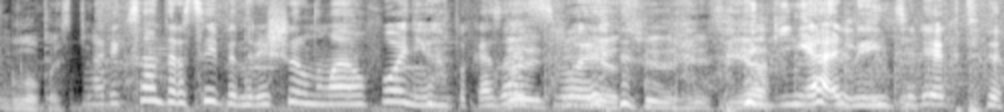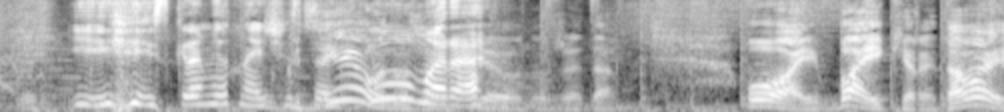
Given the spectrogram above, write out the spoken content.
глупости». Александр Сыпин решил на моем фоне показать Да, свой нет, нет, я- гениальный интеллект и искрометное чувство Где он уже? юмора. Где он уже, да. Ой, байкеры. Давай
